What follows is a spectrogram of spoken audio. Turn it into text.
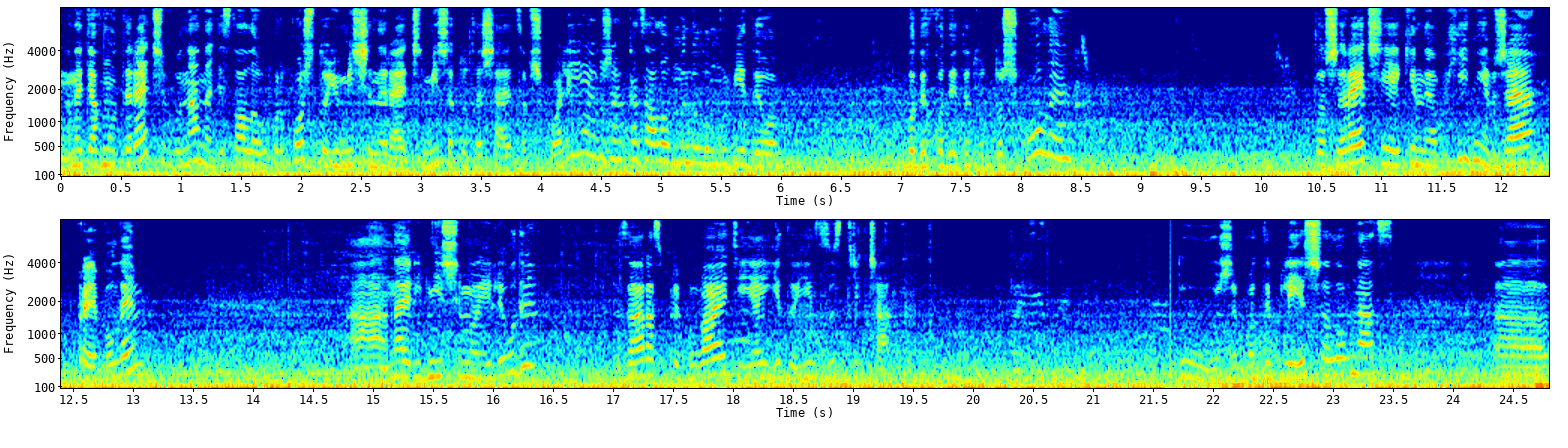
м, не тягнути речі, вона надіслала Укрпоштою Мішини речі. Міша тут лишається в школі, я вже казала в минулому відео. Буде ходити тут до школи. Тож речі, які необхідні, вже прибули. А найрідніші мої люди зараз прибувають і я їду їх зустрічати. Дуже потеплішало в нас. Е,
